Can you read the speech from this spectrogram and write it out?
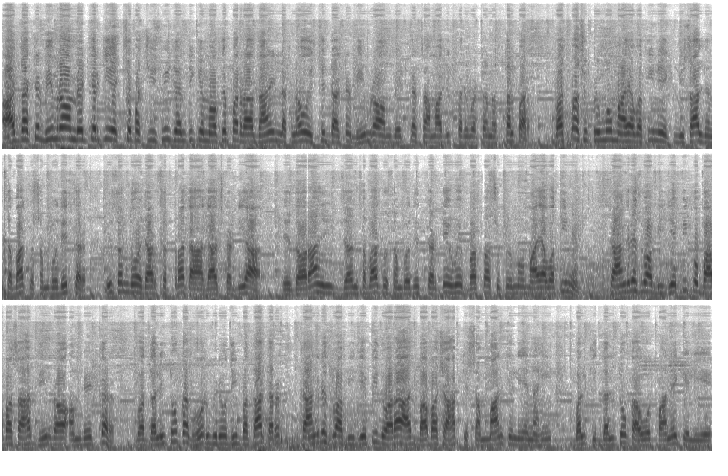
आज डॉक्टर भीमराव अंबेडकर की 125वीं जयंती के मौके पर राजधानी लखनऊ स्थित डॉक्टर भीमराव अंबेडकर सामाजिक परिवर्तन स्थल पर बसपा सुप्रीमो मायावती ने एक विशाल जनसभा को संबोधित कर मिशन 2017 का आगाज़ कर दिया। इस दौरान जनसभा को संबोधित करते हुए बसपा सुप्रीमो मायावती ने कांग्रेस व बीजेपी को बाबा साहब भीमराव अंबेडकर व दलितों का घोर विरोधी बताकर कांग्रेस व बीजेपी द्वारा आज बाबा साहब के सम्मान के लिए नहीं, बल्कि दलितों का वोट पाने के लिए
